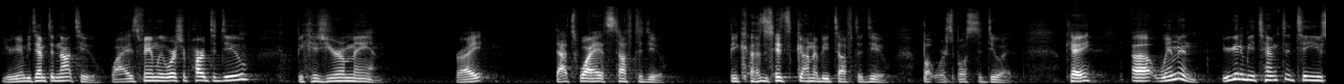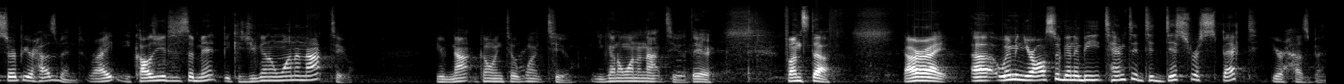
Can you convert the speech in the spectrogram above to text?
You're going to be tempted not to. Why is family worship hard to do? Because you're a man, right? That's why it's tough to do, because it's to be tough to do, but we're supposed to do it, okay? Uh, women, you're to be tempted to usurp your husband, right? He calls you to submit because you're want to not to. You're not going to want to. You're want to not to. There. Fun stuff. All right. Uh, women, you're also to be tempted to disrespect your husband,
